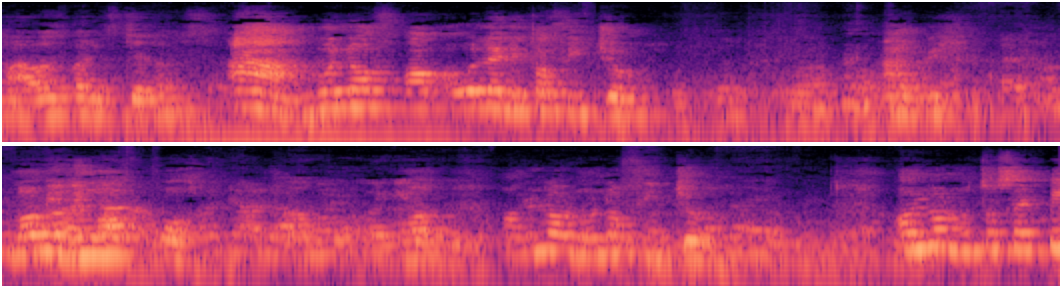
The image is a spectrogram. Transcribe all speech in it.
my husband is jealous. ah mo ní ó lẹ́ni tó fi jọ. Àbí mọ́mí ni wọ́n pọ̀. Ọlọ́run náà fi jọ. Ọlọ́run tó sọ pé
